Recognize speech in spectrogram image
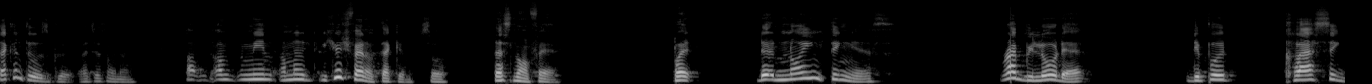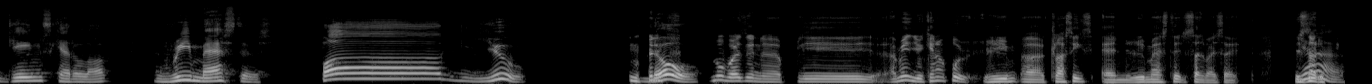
Tekken 2 is good. I just wanna. I'm, I'm, I mean, I'm a huge fan of Tekken, so that's not fair. But the annoying thing is, right below that, they put classic games catalog remasters. Fuck you. No. Nobody's gonna play. I mean, you cannot put re- uh, classics and remastered side by side. It's not. yeah. Same.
